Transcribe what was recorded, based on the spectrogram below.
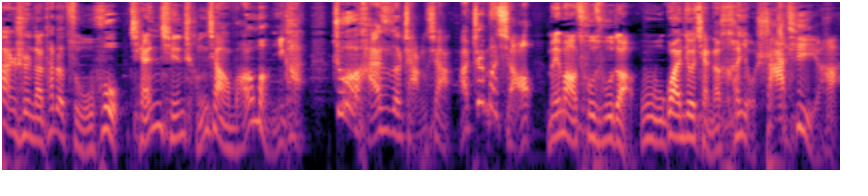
但是呢，他的祖父前秦丞相王猛一看这孩子的长相啊，这么小，眉毛粗粗的，五官就显得很有杀气哈，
